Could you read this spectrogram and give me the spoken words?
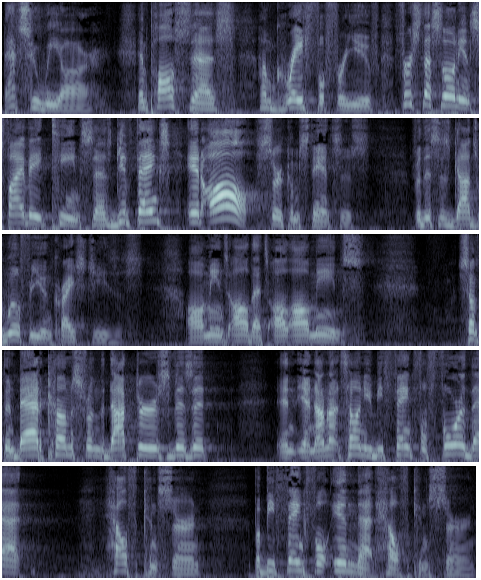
That's who we are. And Paul says, I'm grateful for you. 1 Thessalonians 5:18 says, "Give thanks in all circumstances, for this is God's will for you in Christ Jesus." All means all. That's all all means something bad comes from the doctor's visit, and, and I'm not telling you be thankful for that health concern, but be thankful in that health concern.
